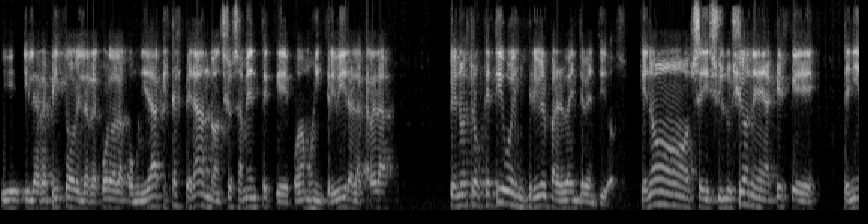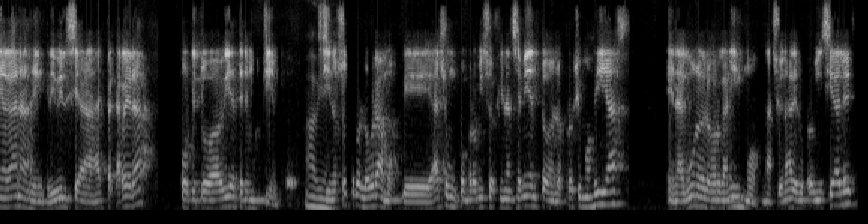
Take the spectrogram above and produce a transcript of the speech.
Y, le repito y le recuerdo a la comunidad que está esperando ansiosamente que podamos inscribir a la carrera, que nuestro objetivo es inscribir para el 2022. Que no se desilusione aquel que tenía ganas de inscribirse a esta carrera, porque todavía tenemos tiempo. Ah, si nosotros logramos que haya un compromiso de financiamiento en los próximos días, en alguno de los organismos nacionales o provinciales,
